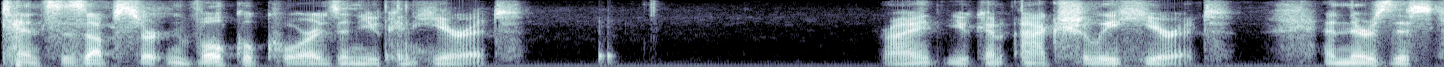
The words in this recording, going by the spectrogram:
tenses up certain vocal cords and you can hear it. Right? You can actually hear it. And there's this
